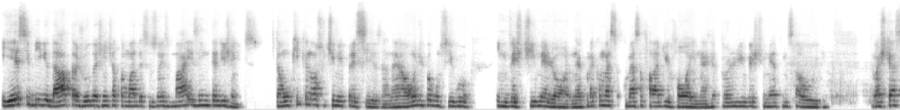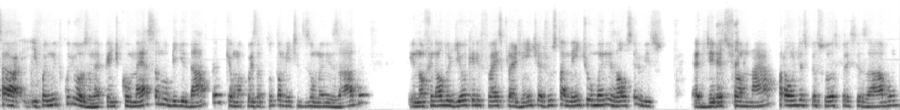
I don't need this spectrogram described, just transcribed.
e esse Big Data ajuda a gente a tomar decisões mais inteligentes. Então, o que que o nosso time precisa, né? Aonde que eu consigo investir melhor, né? Como é que começa, começa a falar de ROI, né? Retorno de investimento em saúde. Eu acho que essa e foi muito curioso, né? Porque a gente começa no Big Data, que é uma coisa totalmente desumanizada, e no final do dia o que ele faz para a gente é justamente humanizar o serviço, é direcionar para onde as pessoas precisavam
